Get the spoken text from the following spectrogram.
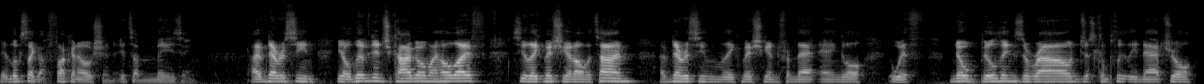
It looks like a fucking ocean. It's amazing. I've never seen you know lived in Chicago my whole life. See Lake Michigan all the time. I've never seen Lake Michigan from that angle with no buildings around, just completely natural.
